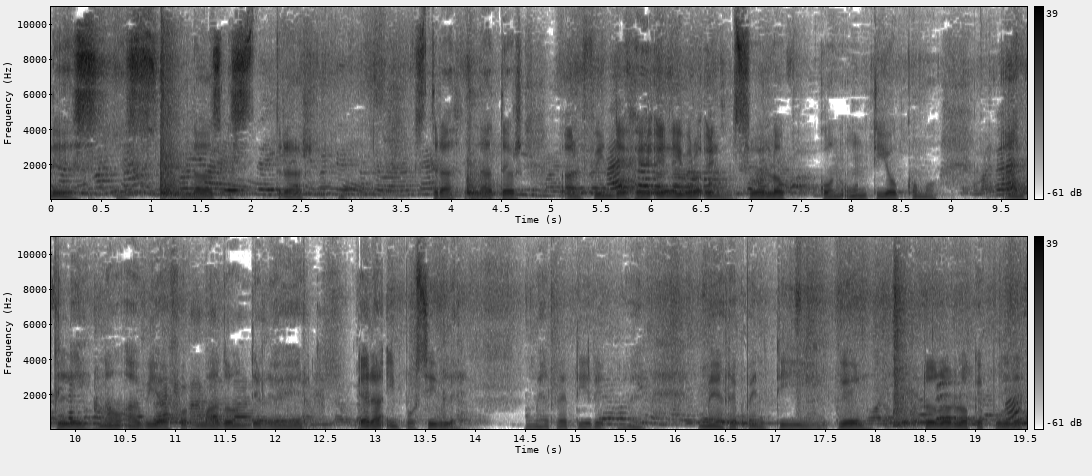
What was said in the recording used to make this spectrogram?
les las traslater. Al fin dejé el libro en suelo con un tío como Ankley no había formado de leer, era imposible. Me retiré, me, me arrepentigué todo lo que pude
